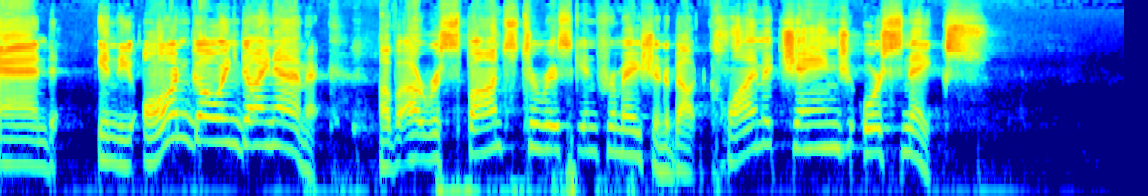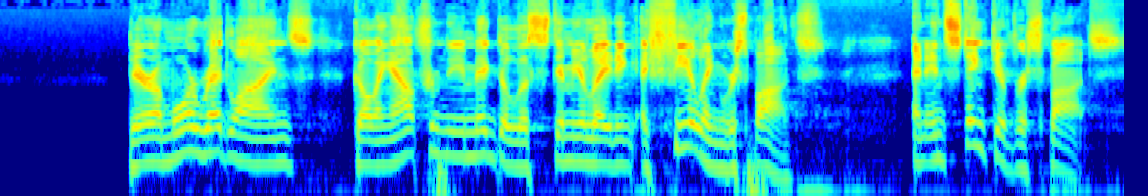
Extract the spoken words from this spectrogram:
And in the ongoing dynamic of our response to risk information about climate change or snakes, there are more red lines going out from the amygdala stimulating a feeling response, an instinctive response.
